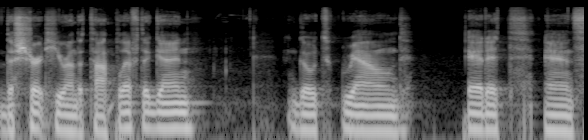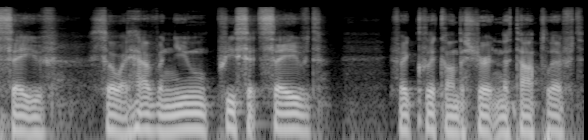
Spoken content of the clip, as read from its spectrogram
the shirt here on the top left again, go to ground, edit, and save. So I have a new preset saved. If I click on the shirt in the top left,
